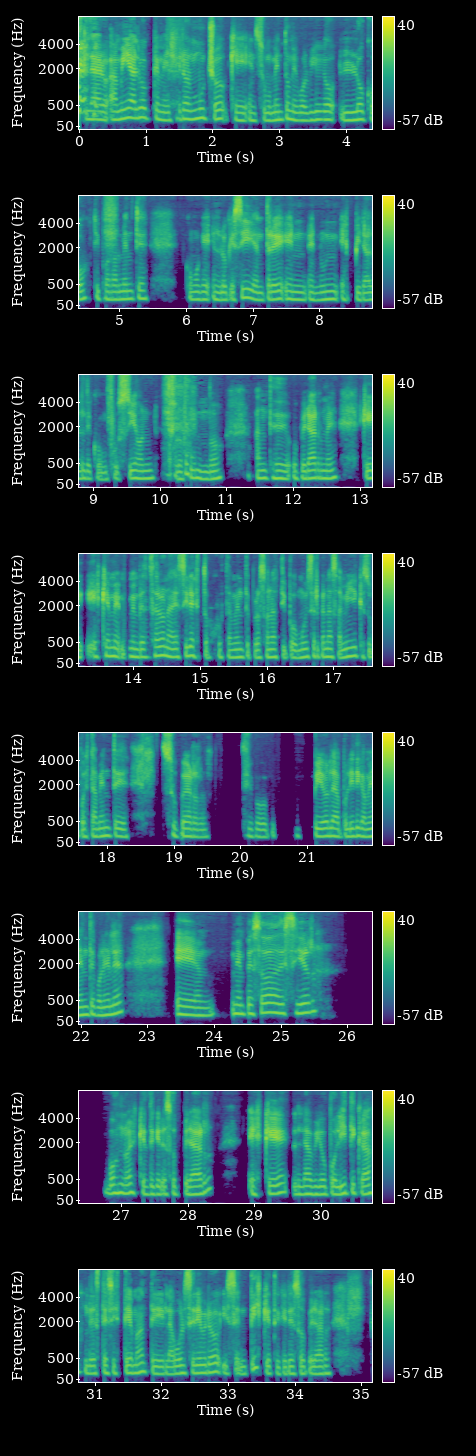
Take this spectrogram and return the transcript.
Claro, a mí algo que me dijeron mucho, que en su momento me volvió loco, tipo realmente como que enloquecí, entré en, en un espiral de confusión profundo antes de operarme, que es que me, me, empezaron a decir esto, justamente personas tipo muy cercanas a mí, que supuestamente súper, tipo, piola políticamente, ponele, eh, me empezó a decir, vos no es que te querés operar, es que la biopolítica de este sistema te lavó el cerebro y sentís que te querés operar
